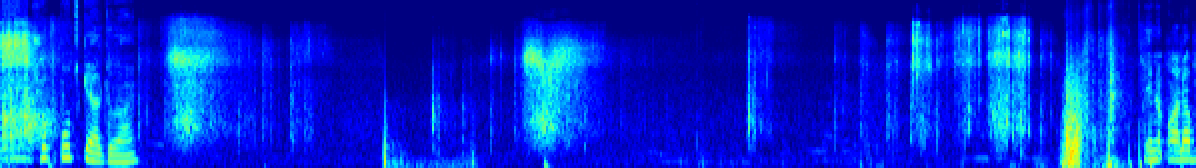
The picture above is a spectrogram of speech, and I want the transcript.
Oğlum Çok bot geldi lan. Benim araba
